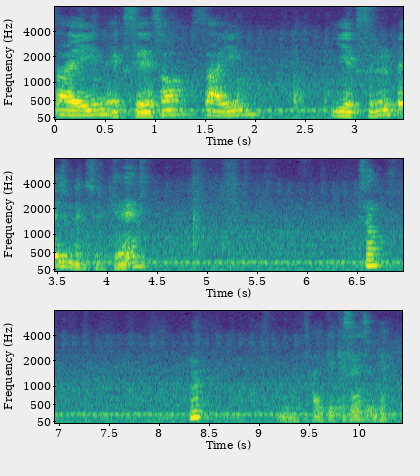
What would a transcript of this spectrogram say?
사인 x에서 사인 2x를 빼주면 되겠죠. 이렇게. 그래서 응? 음, 자, 이렇게 계산해주면 돼.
